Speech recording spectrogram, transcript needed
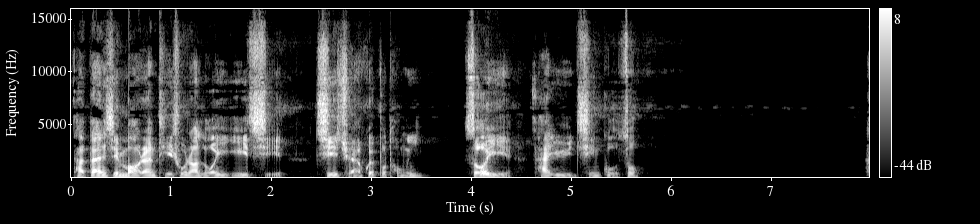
他担心贸然提出让罗毅一起，齐全会不同意，所以才欲擒故纵。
